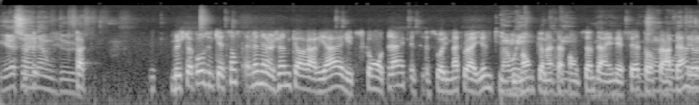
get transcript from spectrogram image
il reste un an ou deux. Fait- Mais je te pose une question, si tu amènes un jeune corps arrière, es-tu content que ce soit Matt Ryan qui Ben lui oui, montre comment ben ça oui. fonctionne dans la NFL, C'est on s'entend, là?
